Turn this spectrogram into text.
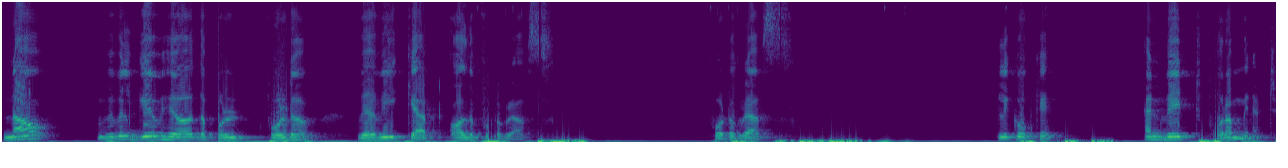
now we will give here the folder where we kept all the photographs. Photographs click ok and wait for a minute.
